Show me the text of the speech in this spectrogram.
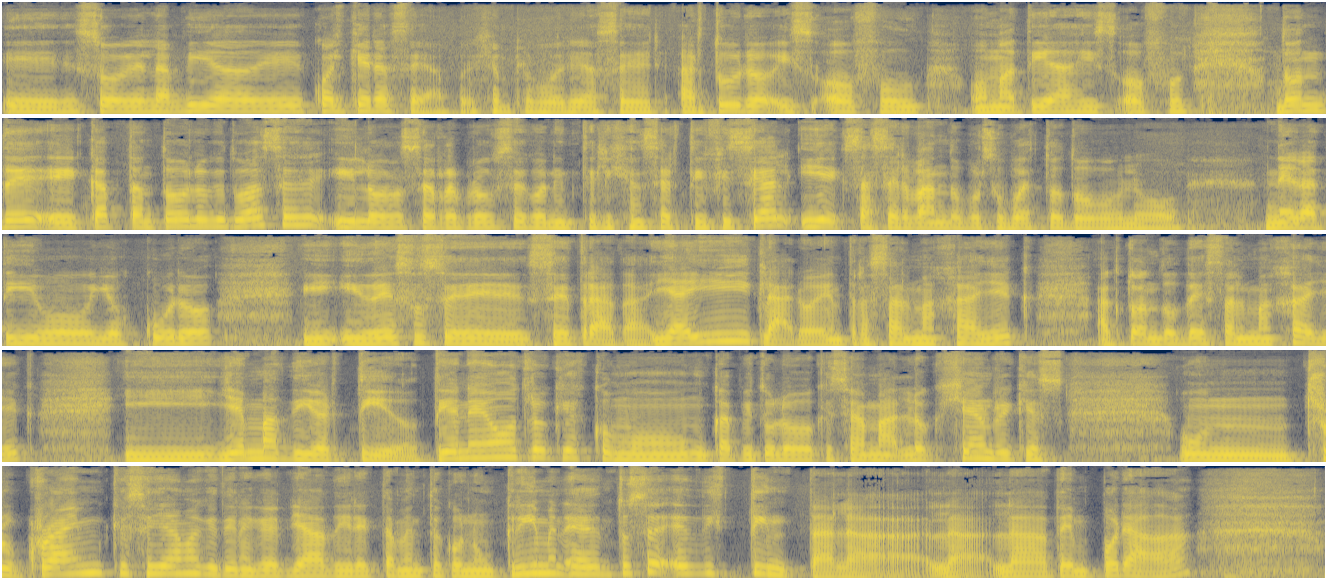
eh, sobre la vida de cualquiera sea. Por ejemplo, podría ser Arturo is awful o Matías is awful, donde eh, captan todo lo que tú haces y lo se reproduce con inteligencia artificial y exacerbando, por supuesto, todo lo negativo y oscuro, y, de eso se, se trata. Y ahí, claro, entra Salma Hayek, actuando de Salma Hayek, y, y es más divertido. Tiene otro que es como un capítulo que se llama Lock Henry, que es un true crime que se llama, que tiene que ver ya directamente con un crimen. Entonces es distinta la, la, la temporada.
